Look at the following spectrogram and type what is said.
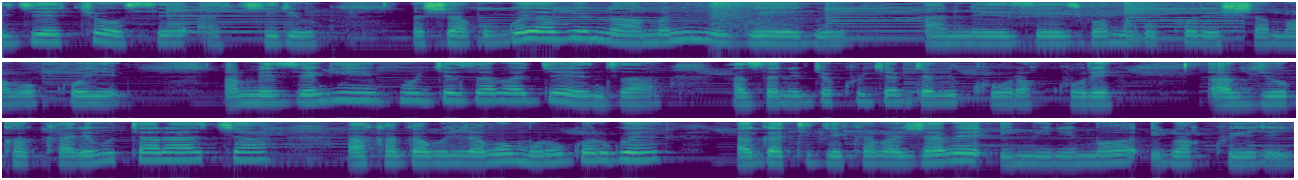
Igihe cyose akiriho. Ashaka ubwoya bw'intama n'imigwegwe anezezwa no gukoresha amaboko ye. Ameze nk'inkuge z'abagenza azana ibyo kurya bye abikura kure. Abyuka kare butaracya akagaburira abo mu rugo rwe agategeka abaja be imirimo ibakwiriye.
